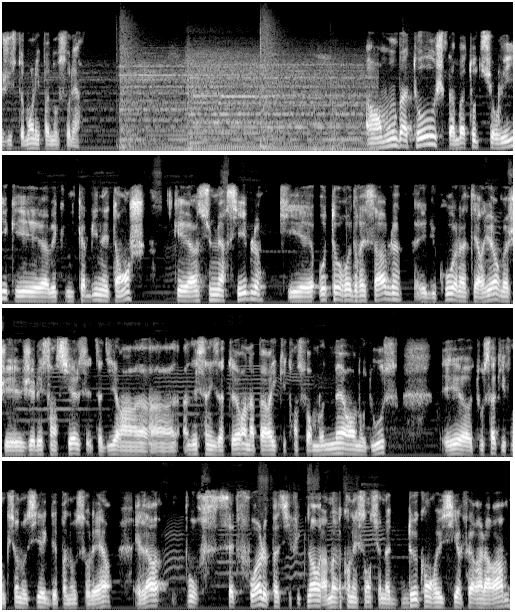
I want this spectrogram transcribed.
justement les panneaux solaires. Alors mon bateau, c'est un bateau de survie qui est avec une cabine étanche qui est insubmersible, qui est auto-redressable. Et du coup, à l'intérieur, bah, j'ai l'essentiel, c'est-à-dire un, un, un, un appareil qui transforme l'eau de mer en eau douce, et euh, tout ça qui fonctionne aussi avec des panneaux solaires. Et là, pour cette fois, le Pacifique Nord, à ma connaissance, il y en a deux qui ont réussi à le faire à la rame.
